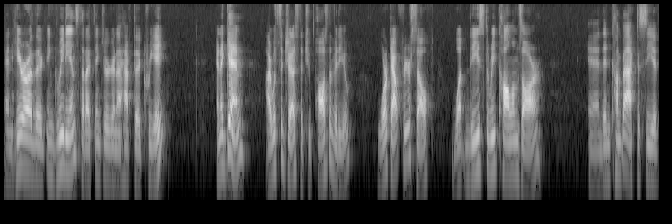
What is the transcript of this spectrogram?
And here are the ingredients that I think you're going to have to create. And again, I would suggest that you pause the video, work out for yourself what these three columns are, and then come back to see if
